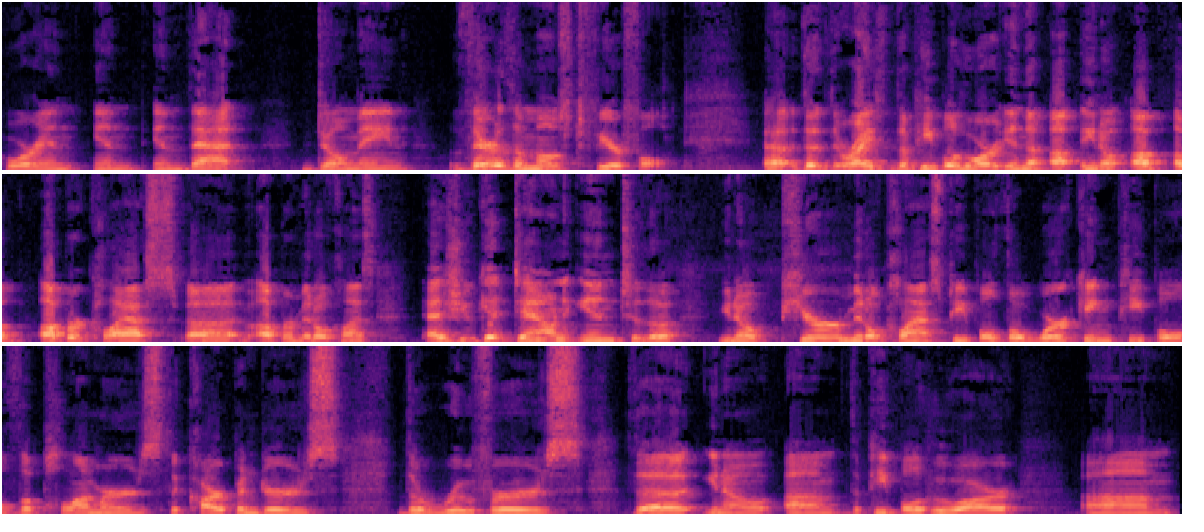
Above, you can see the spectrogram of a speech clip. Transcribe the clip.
who are in in in that domain they're the most fearful. Uh, the, the right the people who are in the uh, you know up, up, upper class uh, upper middle class as you get down into the you know pure middle class people the working people the plumbers the carpenters the roofers the you know um, the people who are um,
